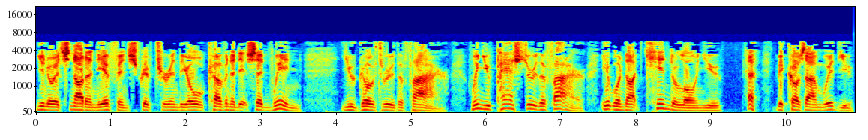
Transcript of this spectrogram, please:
You know, it's not an if in Scripture. In the Old Covenant, it said when you go through the fire. When you pass through the fire, it will not kindle on you because I'm with you.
